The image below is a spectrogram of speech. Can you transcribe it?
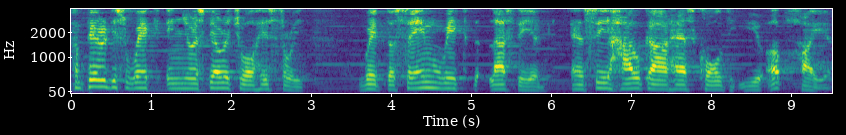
Compare this week in your spiritual history with the same week last year and see how God has called you up higher.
